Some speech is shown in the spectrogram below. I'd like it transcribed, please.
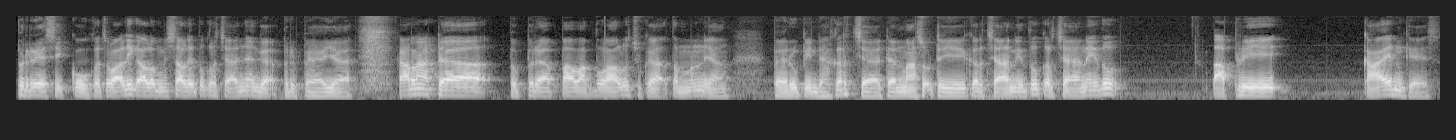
beresiko kecuali kalau misal itu kerjaannya nggak berbahaya. Karena ada beberapa waktu lalu juga temen yang baru pindah kerja dan masuk di kerjaan itu kerjaannya itu pabrik kain guys.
